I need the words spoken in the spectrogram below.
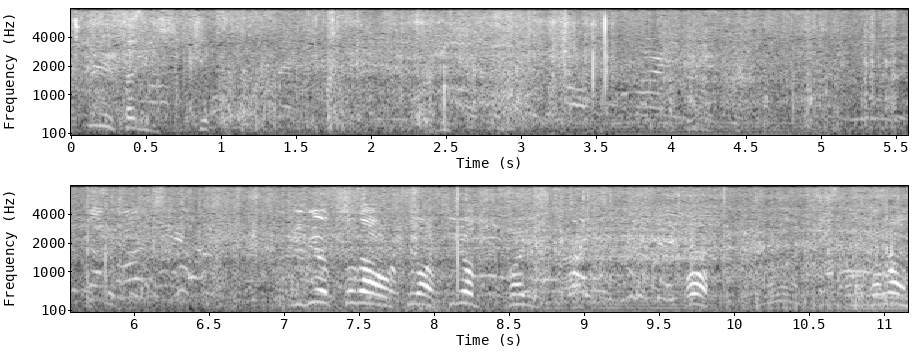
Дочка, иди садись. Чё ты? Идет сюда, вот сюда, вперед, смотри. О, давай.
